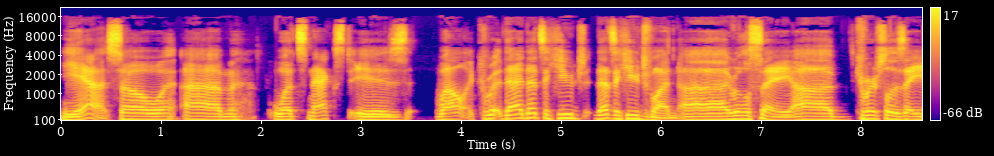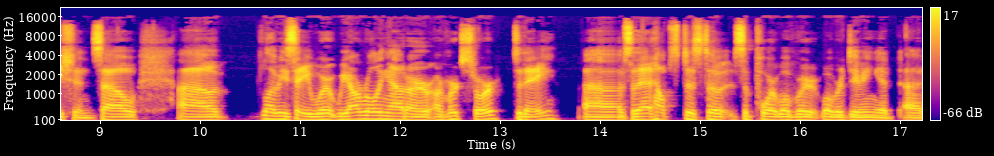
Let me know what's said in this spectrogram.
Yeah. So, um, what's next is well, that that's a huge that's a huge one. Uh, I will say uh, commercialization. So, uh, let me say we're, we are rolling out our, our merch store today. Uh, so that helps to, to, support what we're what we're doing at uh,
